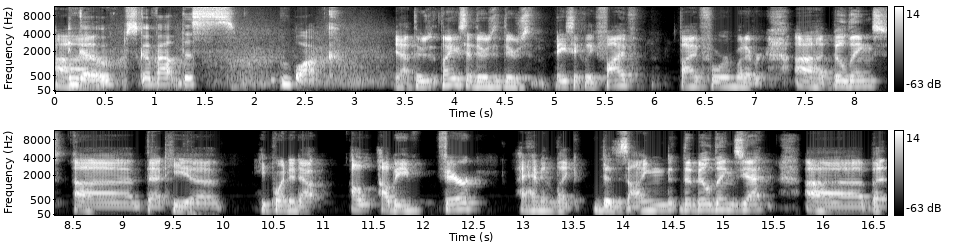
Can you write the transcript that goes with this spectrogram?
Uh, and go scope out this block. Yeah, there's like I said, there's there's basically five five four whatever uh, buildings uh, that he uh, he pointed out. I'll I'll be fair. I haven't like designed the buildings yet, uh, but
